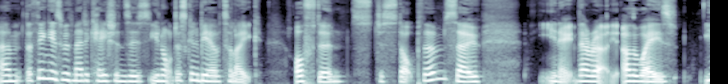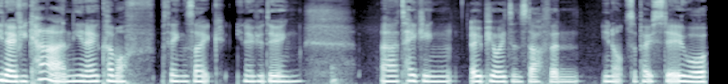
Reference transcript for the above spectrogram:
Um, the thing is with medications is you're not just going to be able to like often just stop them. So, you know, there are other ways. You know, if you can, you know, come off things like you know if you're doing uh, taking opioids and stuff and you're not supposed to, or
